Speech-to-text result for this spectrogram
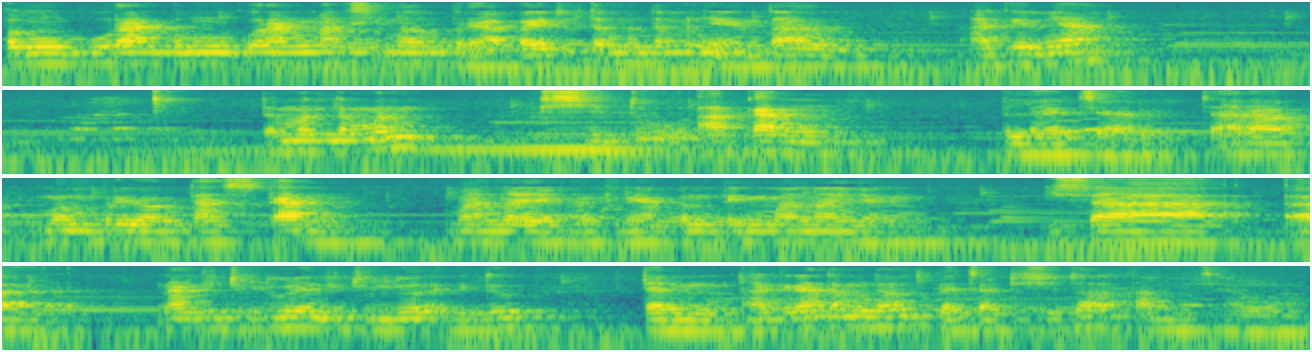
pengukuran pengukuran maksimal berapa itu teman-teman yang tahu. Akhirnya teman-teman di situ akan belajar cara memprioritaskan mana yang akhirnya penting mana yang bisa eh, nanti dulu nanti dulu gitu dan akhirnya teman-teman belajar di situ tanggung jawab.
